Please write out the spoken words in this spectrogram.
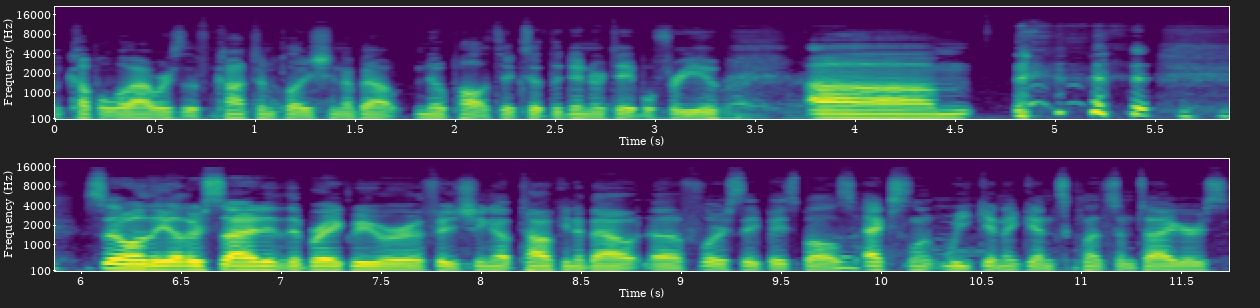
a couple of hours of contemplation about no politics at the dinner table for you. right, right. Um, so on the other side of the break, we were finishing up talking about uh, Florida State baseball's excellent weekend against Clemson Tigers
